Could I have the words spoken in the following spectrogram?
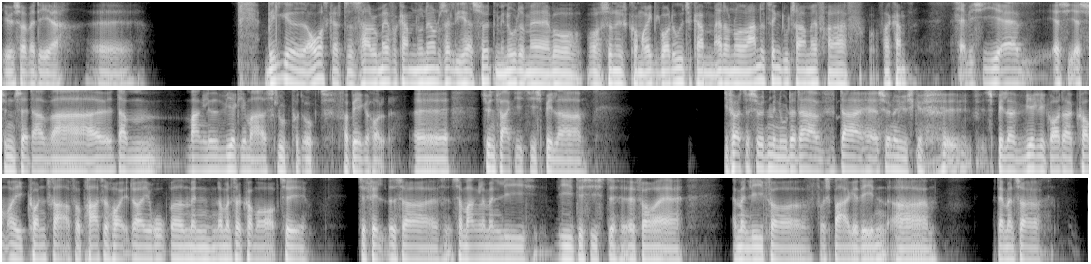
det er jo så, hvad det er. Øh. Hvilke overskrifter har du med for kampen? Nu nævner du selv de her 17 minutter, med, hvor, hvor Sønderjysk kommer rigtig godt ud til kampen. Er der noget andre ting, du tager med fra, fra kampen? Altså, jeg vil sige, at jeg, jeg synes, at der var der manglede virkelig meget slutprodukt for begge hold. Øh, synes faktisk, de spiller de første 17 minutter, der, der er Sønderjyske øh, spiller virkelig godt og kommer i kontra og får presset højt og erobret, men når man så kommer op til, til feltet, så, så mangler man lige, lige det sidste, øh, for at, at man lige får, får sparket det ind, og da man så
